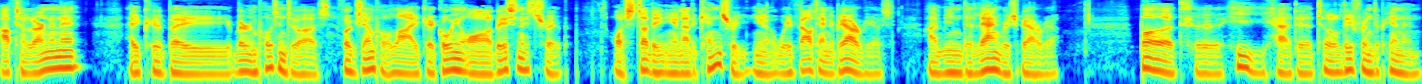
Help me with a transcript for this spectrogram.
After learning it, it could be very important to us. For example, like going on a business trip or studying in another country, you know, without any barriers. I mean the language barrier. But uh, he had a totally different opinion.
